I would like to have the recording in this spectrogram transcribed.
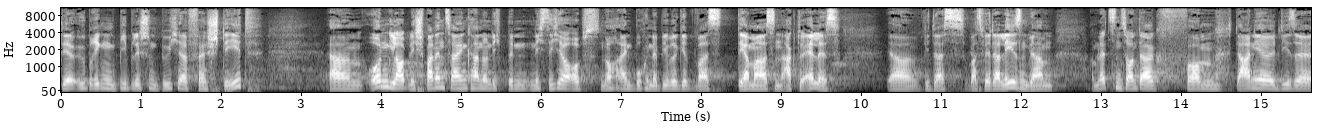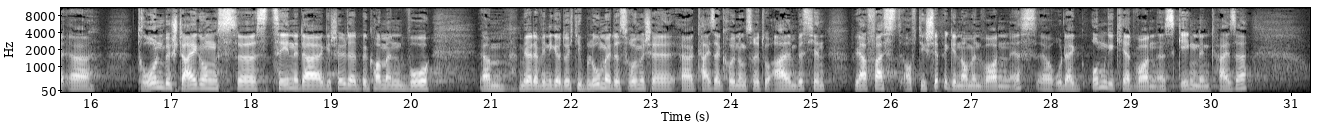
der übrigen biblischen Bücher versteht, ähm, unglaublich spannend sein kann und ich bin nicht sicher, ob es noch ein Buch in der Bibel gibt, was dermaßen aktuell ist, ja, wie das, was wir da lesen. Wir haben am letzten Sonntag vom Daniel diese äh, Thronbesteigungsszene da geschildert bekommen, wo mehr oder weniger durch die Blume das römische äh, Kaiserkrönungsritual ein bisschen ja, fast auf die Schippe genommen worden ist äh, oder umgekehrt worden ist gegen den Kaiser.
